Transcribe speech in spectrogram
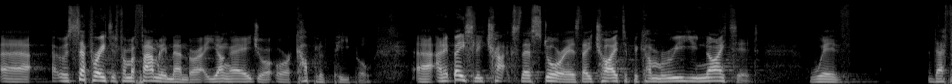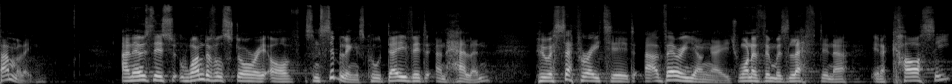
uh, was separated from a family member at a young age or, or a couple of people. Uh, and it basically tracks their story as they try to become reunited with their family. And there was this wonderful story of some siblings called David and Helen who were separated at a very young age. One of them was left in a, in a car seat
